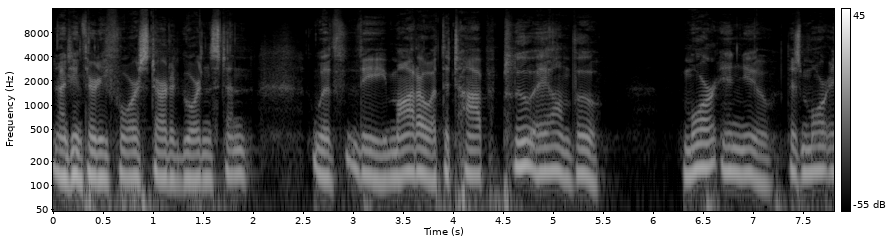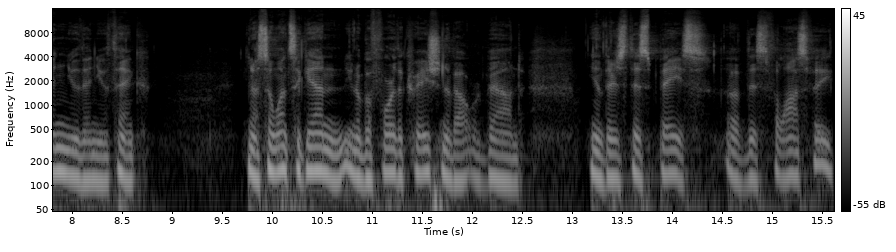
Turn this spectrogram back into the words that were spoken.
1934, started Gordonstoun with the motto at the top, plus est en vous, more in you. There's more in you than you think. You know, so once again, you know, before the creation of Outward Bound, you know, there's this base of this philosophy,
